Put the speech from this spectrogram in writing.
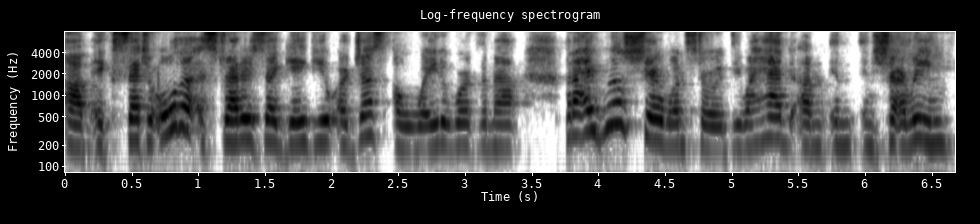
um, etc. All the strategies I gave you are just a way to work them out. But I will share one story with you. I had um, in, in She'arim,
